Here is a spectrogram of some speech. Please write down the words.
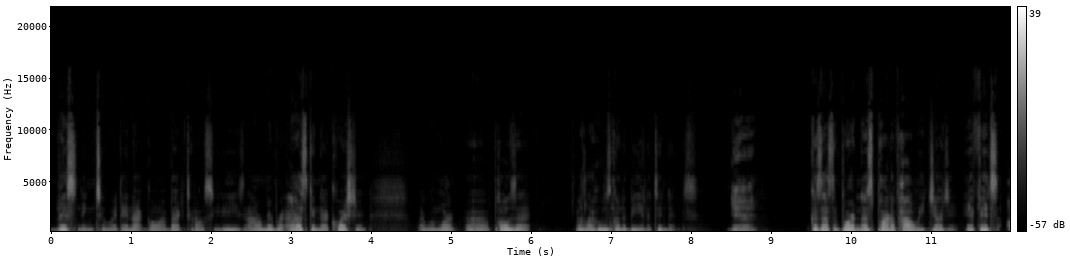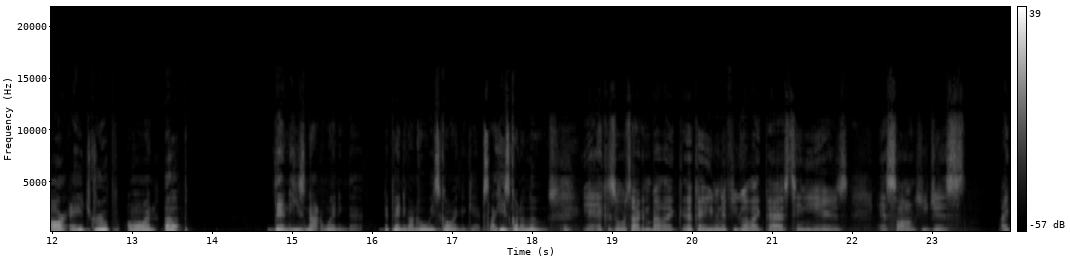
listening to it. They're not going back to those CDs. And I remember asking that question, like when Mark uh, posed that, I was like, "Who's going to be in attendance?" Yeah. because that's important. That's part of how we judge it. If it's our age group on up, then he's not winning that. Depending on who he's going against, like he's going to lose. Yeah, because when we're talking about like, okay, even if you go like past ten years and songs you just like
